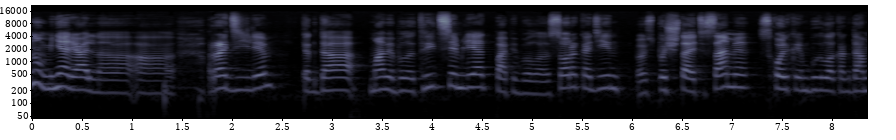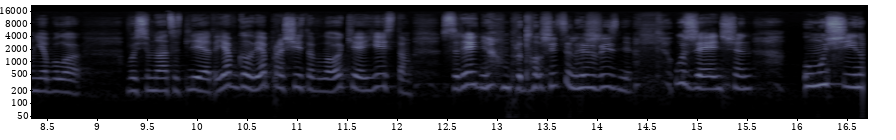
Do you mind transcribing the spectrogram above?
Ну, меня реально а, родили, когда маме было 37 лет, папе было 41. То есть посчитайте сами, сколько им было, когда мне было 18 лет. Я в голове просчитывала, окей, есть там средняя продолжительность жизни у женщин, у мужчин.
